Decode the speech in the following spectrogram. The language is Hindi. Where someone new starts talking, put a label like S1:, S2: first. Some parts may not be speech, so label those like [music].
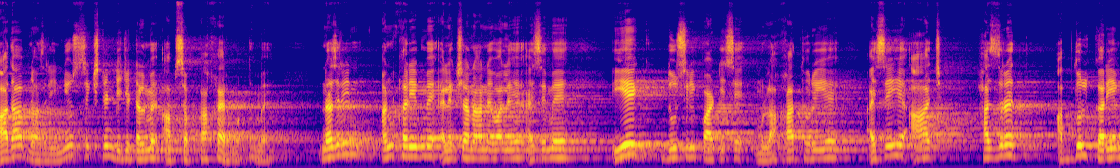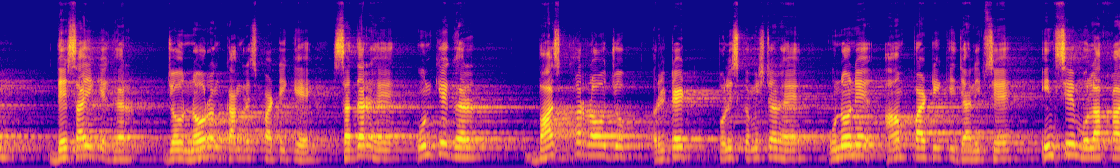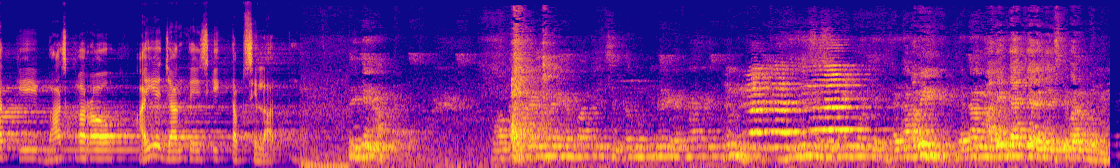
S1: आदाब नाजरीन, न्यूज़ सिक्सटीन डिजिटल में आप सबका खैर मकदम है। नाजरीन अन करीब में इलेक्शन आने वाले हैं, ऐसे में ये एक दूसरी पार्टी से मुलाकात हो रही है। ऐसे ही आज हज़रत अब्दुल करीम देसाई के घर, जो नौरंग कांग्रेस पार्टी के सदर हैं, उनके घर भास्कर राव, जो रिटायर्ड पुलिस कमिश्नर है, उन्होंने आम पार्टी की जानिब से इनसे मुलाकात की भास्कर राव आइए जानते हैं इसकी तफसीलात।
S2: है है। है
S3: अभी आगे क्या किया गया इसके बारे में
